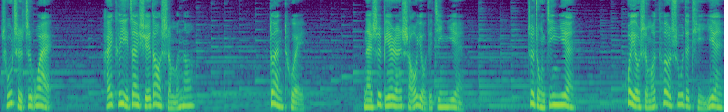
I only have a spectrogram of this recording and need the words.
除此之外，还可以再学到什么呢？断腿。乃是别人少有的经验。这种经验会有什么特殊的体验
